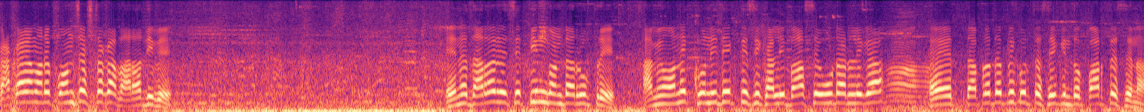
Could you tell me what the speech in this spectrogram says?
কাকায় আমার পঞ্চাশ টাকা ভাড়া দিবে। এনে দাঁড়া রয়েছে তিন ঘণ্টার উপরে। আমি অনেকক্ষণই দেখতেছি খালি বাসে উঠার লেগা তাপড়া তাপড়ি করতেছে কিন্তু পারতেছে না।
